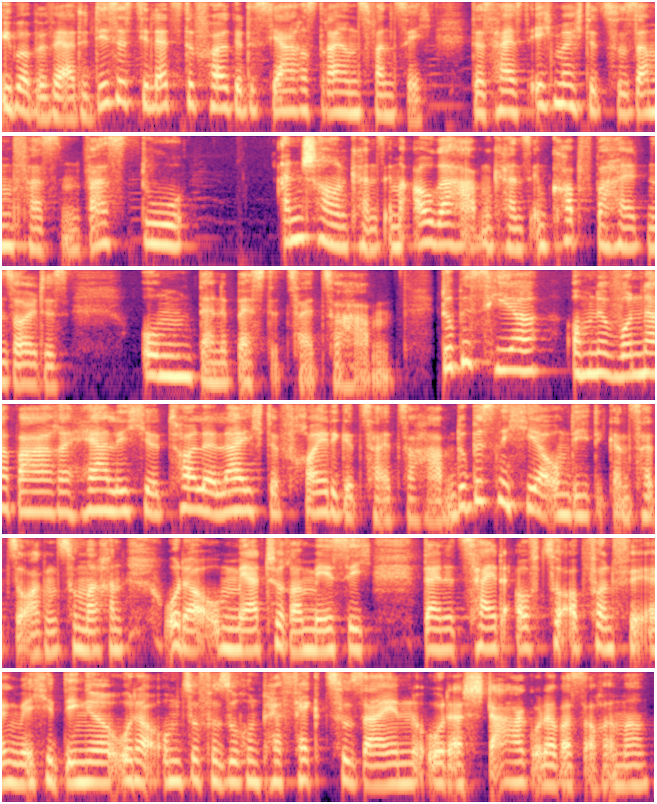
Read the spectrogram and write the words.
überbewertet. Dies ist die letzte Folge des Jahres 23. Das heißt, ich möchte zusammenfassen, was du anschauen kannst, im Auge haben kannst, im Kopf behalten solltest, um deine beste Zeit zu haben. Du bist hier, um eine wunderbare, herrliche, tolle, leichte, freudige Zeit zu haben. Du bist nicht hier, um dich die ganze Zeit Sorgen zu machen oder um märtyrermäßig deine Zeit aufzuopfern für irgendwelche Dinge oder um zu versuchen, perfekt zu sein oder stark oder was auch immer.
